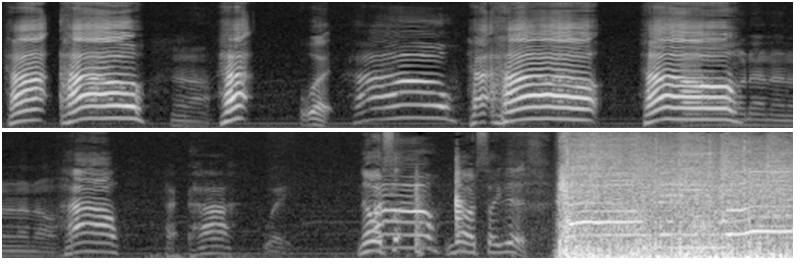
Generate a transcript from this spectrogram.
How? How? No, no. How? What? How? How? How? How? No, no, no, no, no, no. How? How? Wait. No, it's How? no, it's like this. How many roads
